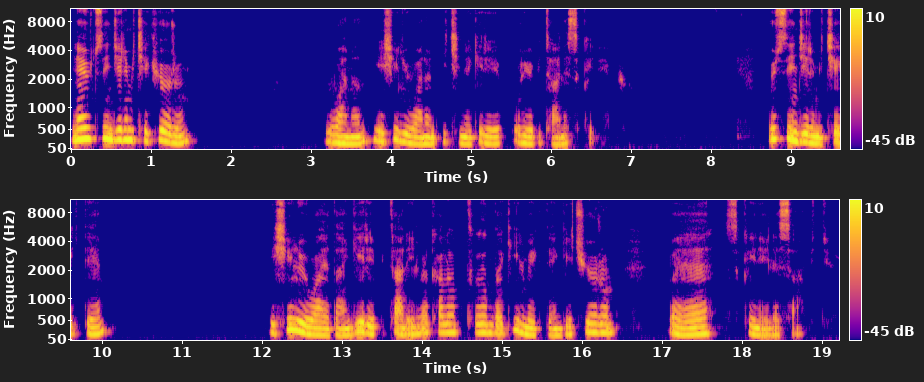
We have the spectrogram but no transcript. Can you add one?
Yine 3 zincirimi çekiyorum. Yuvanın, yeşil yuvanın içine girip buraya bir tane sık iğne yapıyorum. 3 zincirimi çektim. Yeşil yuvadan girip bir tane ilmek alıp tığımdaki ilmekten geçiyorum ve sık iğne ile sabitliyorum.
